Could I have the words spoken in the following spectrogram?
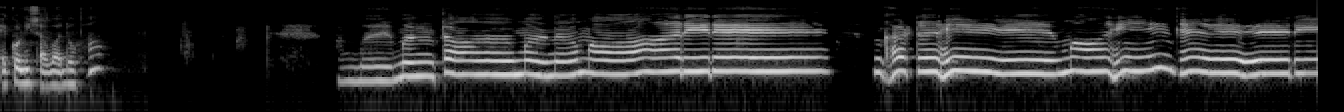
एकोणीसावा दोहा. मै म्हणता मन मारी रे घट हे माही घेरी.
